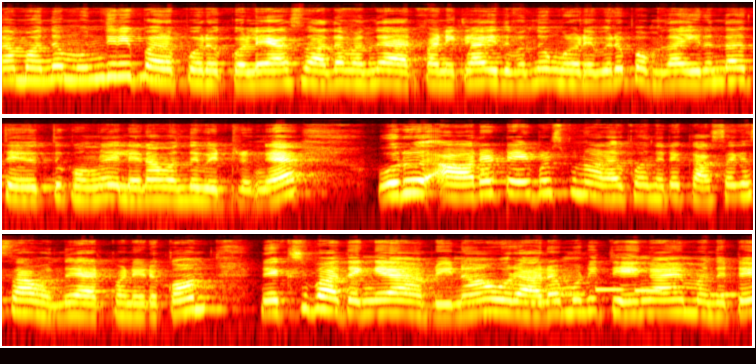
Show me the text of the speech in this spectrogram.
நம்ம வந்து முந்திரி பருப்பு இருக்கும் இல்லையா? ஸோ அதை வந்து ஆட் பண்ணிக்கலாம். இது வந்து உங்களுடைய விருப்பம் தான். இருந்தால் எடுத்துக்கோங்க இல்லைனா வந்து விட்டுருங்க. ஒரு அரை டேபிள் ஸ்பூன் அளவுக்கு வந்துட்டு கசகசா வந்து ஆட் பண்ணியிருக்கோம் நெக்ஸ்ட் பார்த்தீங்க அப்படின்னா ஒரு அரை முடி தேங்காயம் வந்துட்டு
